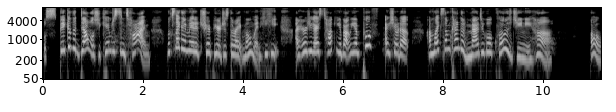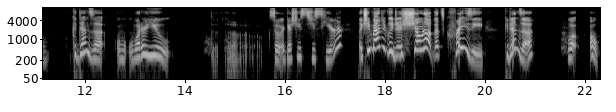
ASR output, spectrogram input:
Well, speak of the devil, she came just in time. Looks like I made a trip here just the right moment. Hee hee. I heard you guys talking about me and poof, I showed up. I'm like some kind of magical clothes genie, huh? Oh, Cadenza, what are you? Uh, so I guess she's she's here. Like she magically just showed up. That's crazy. Cadenza, what? Oh,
